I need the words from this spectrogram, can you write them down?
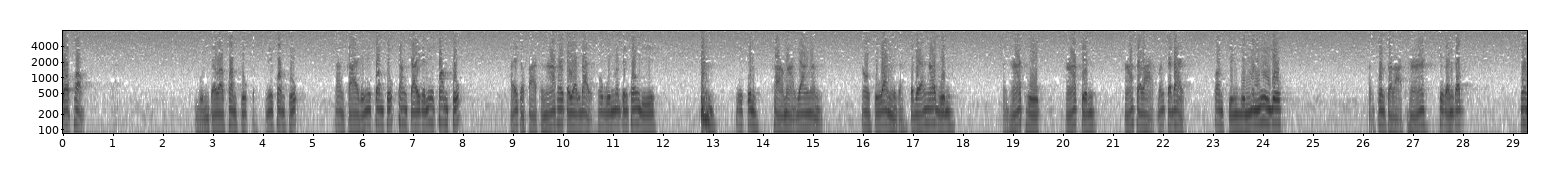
บวพ่อง บุญแปลว่าความสุขมีความสุขทางกายก็มีความสุขทางใจก็มีความสุขใครกับปรารถนาใครก็อยากได้เพราะบุญมันเป็นของดีมีคุณข่ามากอย่างนั้นเอาสุวรรณนี่ก็แสดงหาบุญหาถูก หาเป็น หาสลาดมันก็ได้ ความจริงบุญมันมีอยู่ คนสลาดหาชื่อกันกับเงิน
